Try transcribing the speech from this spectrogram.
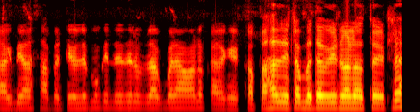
થોડાક દિવસ આપણે ટીવી મૂકી દીધેલું બ્લોગ બનાવવાનું, કારણ કે કપાસ જ એટલો બધો વીણવાનો હતો એટલે.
